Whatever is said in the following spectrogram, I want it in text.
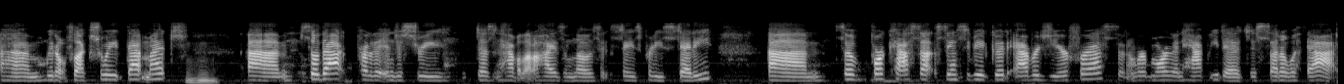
Um, we don't fluctuate that much. Mm-hmm. Um, so that part of the industry doesn't have a lot of highs and lows. It stays pretty steady. Um, so forecast that seems to be a good average year for us, and we're more than happy to just settle with that.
